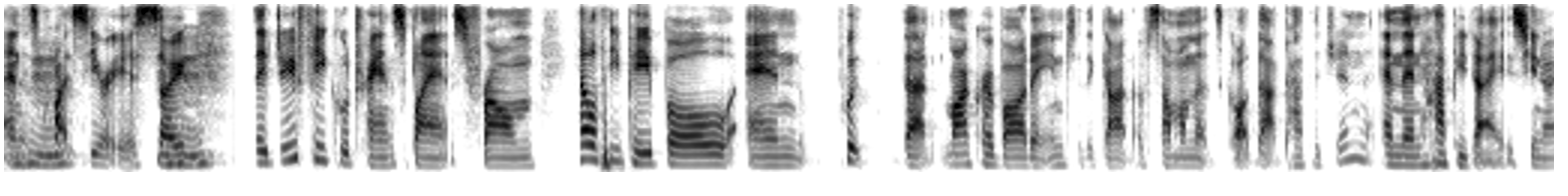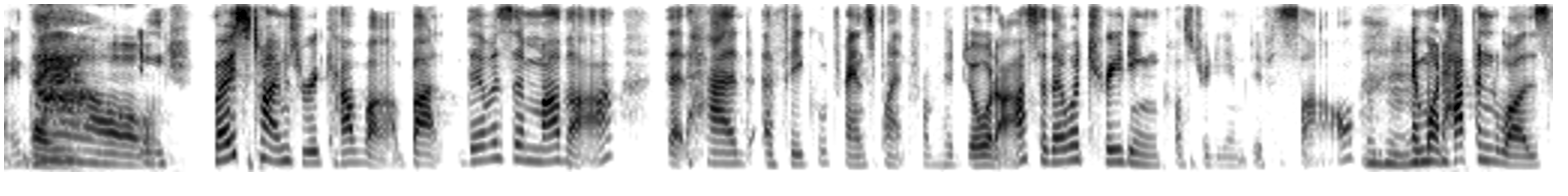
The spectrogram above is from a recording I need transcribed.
and it's Mhm. quite serious. So Mhm. they do fecal transplants from healthy people and that microbiota into the gut of someone that's got that pathogen, and then happy days. You know, they wow. most times recover. But there was a mother that had a fecal transplant from her daughter. So they were treating Clostridium difficile. Mhm. And what happened was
